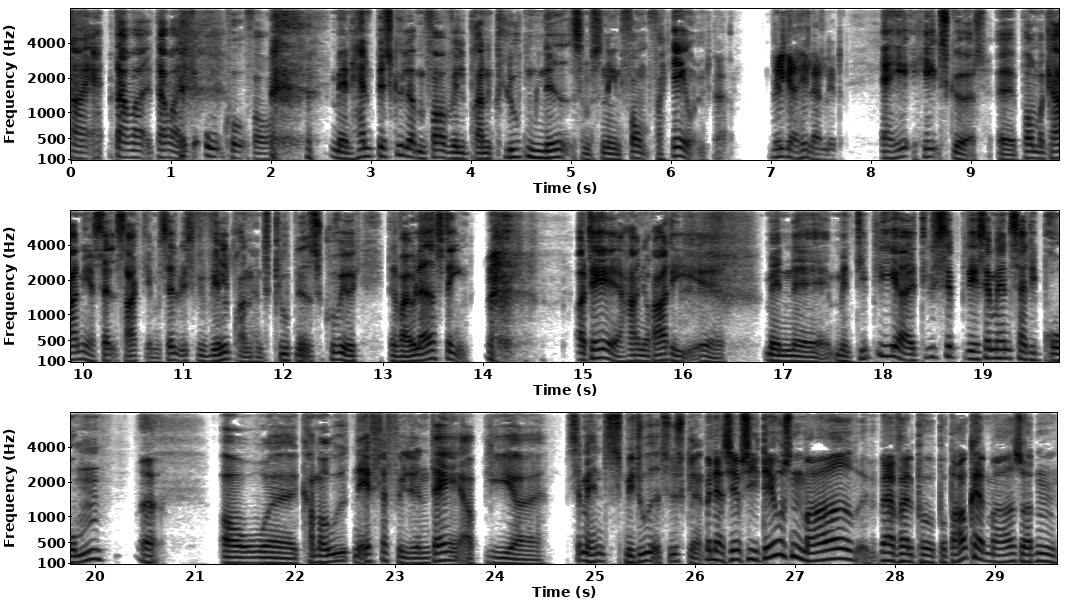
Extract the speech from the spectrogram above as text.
Nej, der var, der var ikke OK for. Men han beskylder dem for at ville brænde klubben ned som sådan en form for hævn. Hvilket er helt ærligt. Er he- helt skørt. Uh, Paul McCartney har selv sagt, jamen selv hvis vi ville brænde hans klub ned, så kunne vi jo ikke. Den var jo lavet af sten. og det har han jo ret i. Uh, men, uh, men de bliver, de bliver simpelthen sat i brummen Ja. Og øh, kommer ud den efterfølgende dag og bliver simpelthen smidt ud af Tyskland. Men altså, jeg vil sige, det er jo sådan meget, i hvert fald på, på bagkant meget sådan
